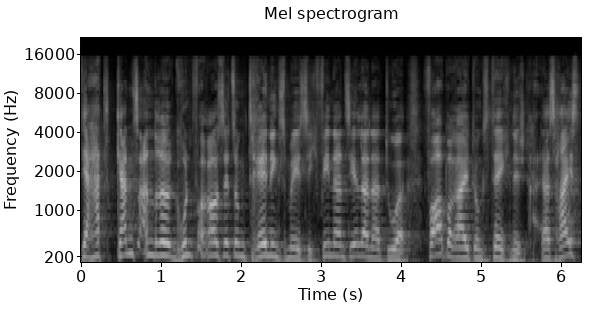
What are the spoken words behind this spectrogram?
der hat ganz andere Grundvoraussetzungen, trainingsmäßig, finanzieller Natur, vorbereitungstechnisch. Das heißt,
